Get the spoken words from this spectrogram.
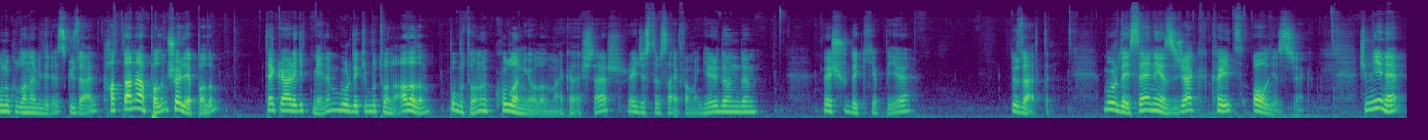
Bunu kullanabiliriz. Güzel. Hatta ne yapalım? Şöyle yapalım. Tekrara gitmeyelim. Buradaki butonu alalım. Bu butonu kullanıyor olalım arkadaşlar. Register sayfama geri döndüm. Ve şuradaki yapıyı düzelttim. Burada ise ne yazacak? Kayıt all yazacak. Şimdi yine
